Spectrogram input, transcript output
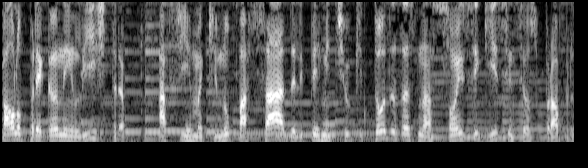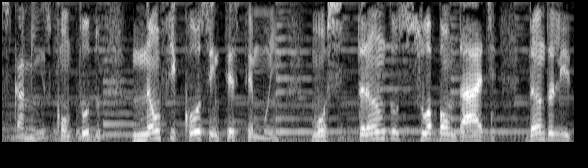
Paulo pregando em Listra afirma que no passado ele permitiu que todas as nações seguissem seus próprios caminhos, contudo, não ficou sem testemunho, mostrando sua bondade, dando-lhe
